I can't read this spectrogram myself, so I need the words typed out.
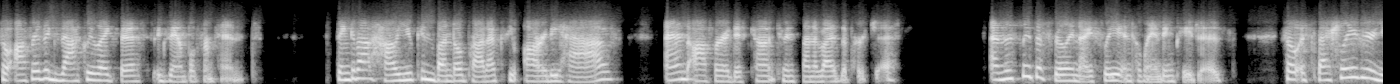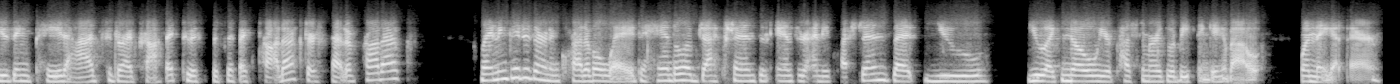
So offers exactly like this example from Hint. Think about how you can bundle products you already have and offer a discount to incentivize the purchase. And this leads us really nicely into landing pages. So, especially if you're using paid ads to drive traffic to a specific product or set of products, landing pages are an incredible way to handle objections and answer any questions that you you like know your customers would be thinking about when they get there.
